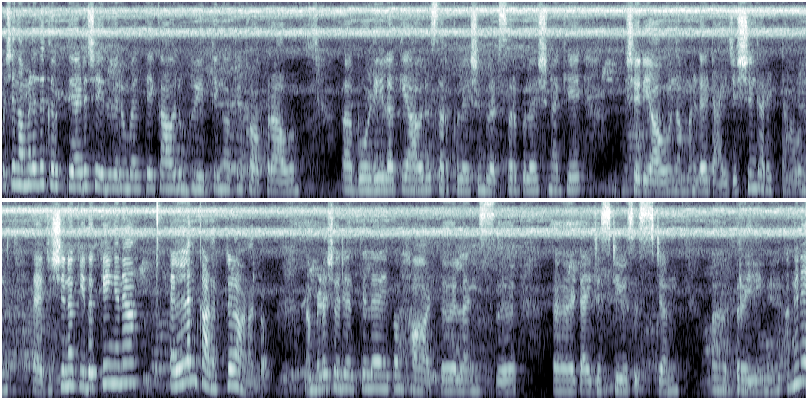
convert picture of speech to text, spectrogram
പക്ഷെ നമ്മളിത് കൃത്യമായിട്ട് ചെയ്തു വരുമ്പോഴത്തേക്ക് ആ ഒരു ബ്രീത്തിങ് ഒക്കെ പ്രോപ്പർ ആവും. ബോഡിയിലൊക്കെ ആ ഒരു സർക്കുലേഷൻ ബ്ലഡ് സർക്കുലേഷനൊക്കെ ശരിയാവും നമ്മളുടെ ഡൈജഷൻ കറക്റ്റ് ആവും. ഡൈജഷനൊക്കെ ഇതൊക്കെ ഇങ്ങനെ എല്ലാം കണക്റ്റഡ് ആണല്ലോ. നമ്മുടെ ശരീരത്തിലെ ഇപ്പോൾ ഹാർട്ട് ലങ്സ് ഡൈജസ്റ്റീവ് സിസ്റ്റം ബ്രെയിന് അങ്ങനെ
